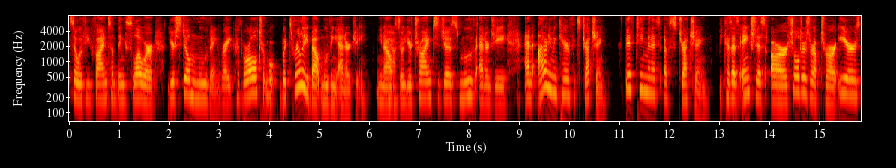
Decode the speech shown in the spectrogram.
So if you find something slower, you're still moving, right? Because we're all, tr- it's really about moving energy, you know? Yeah. So you're trying to just move energy. And I don't even care if it's stretching, 15 minutes of stretching because as anxious our shoulders are up to our ears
